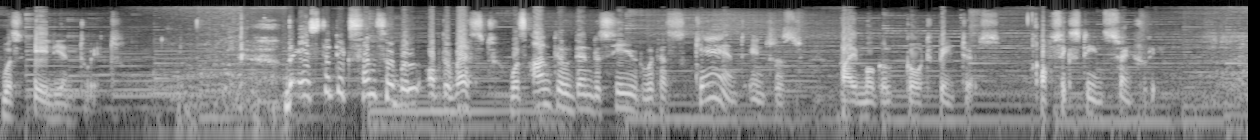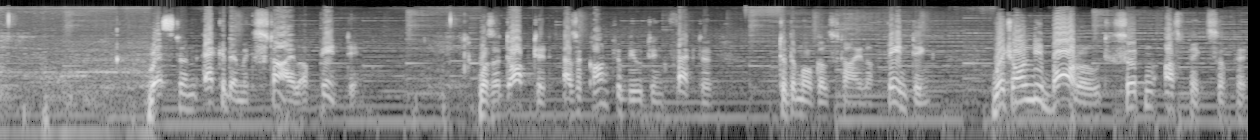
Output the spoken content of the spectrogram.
was alien to it. The aesthetic sensible of the West was until then received with a scant interest by Mughal court painters of 16th century. Western academic style of painting was adopted as a contributing factor to the Mughal style of painting, which only borrowed certain aspects of it.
